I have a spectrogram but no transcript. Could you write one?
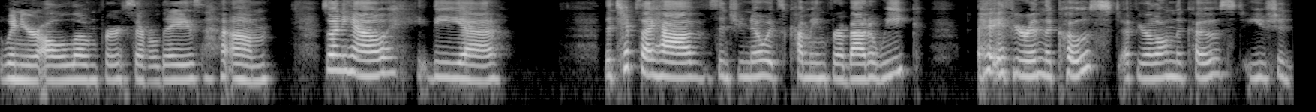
when you're all alone for several days. Um, so anyhow, the uh, the tips I have, since you know it's coming for about a week, if you're in the coast, if you're along the coast, you should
